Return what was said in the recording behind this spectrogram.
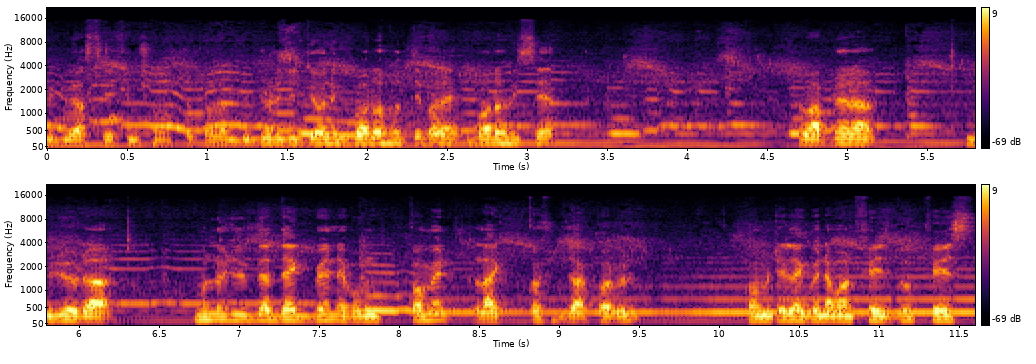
ভিডিও আজকে এখানে সমাপ্ত করলাম। ভিডিওটা যদি অনেক বড় হতে পারে, বড় হয়েছে তো আপনারা ভিডিওটা মনোযোগ দিয়ে দেখবেন এবং কমেন্ট লাইক যা করবেন। কমেন্টে লিখবেন আমার ফেসবুক পেজ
